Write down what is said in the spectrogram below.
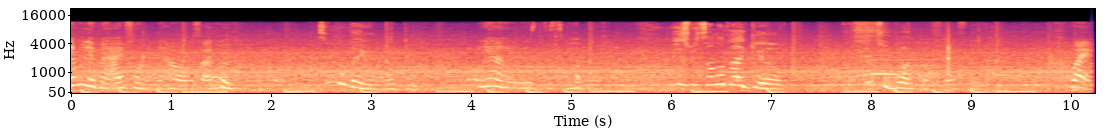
I left my iPhone in the house. I don't. Do you know that your Bobby Yeah, it's this bubble. is with another girl? Let's go and her. Why?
